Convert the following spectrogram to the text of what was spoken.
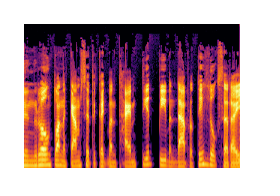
និងរងទណ្ឌកម្មសេដ្ឋកិច្ចបន្ថែមទៀតពីបណ្ដាប្រទេសលោកសេរី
